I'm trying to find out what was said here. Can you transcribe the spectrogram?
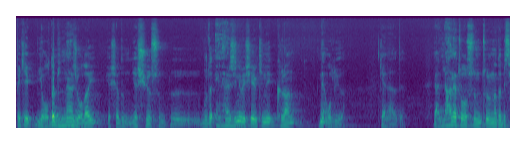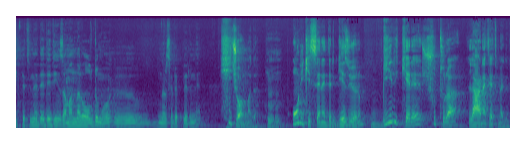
Peki yolda binlerce olay yaşadın, yaşıyorsun. Ee, Burada enerjini ve şevkini kıran ne oluyor genelde? Yani lanet olsun turuna da bisikletine de dediğin zamanlar oldu mu? Ee, Bunların sebepleri ne? Hiç olmadı. 12 senedir geziyorum. Bir kere şu tura lanet etmedim.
